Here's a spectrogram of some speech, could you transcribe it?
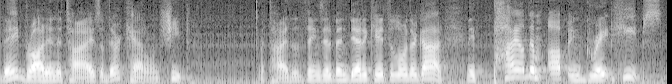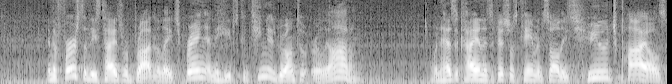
they brought in the tithes of their cattle and sheep, a tithe of the things that had been dedicated to the Lord their God. And they piled them up in great heaps. And the first of these tithes were brought in the late spring, and the heaps continued to grow until early autumn. When Hezekiah and his officials came and saw these huge piles,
